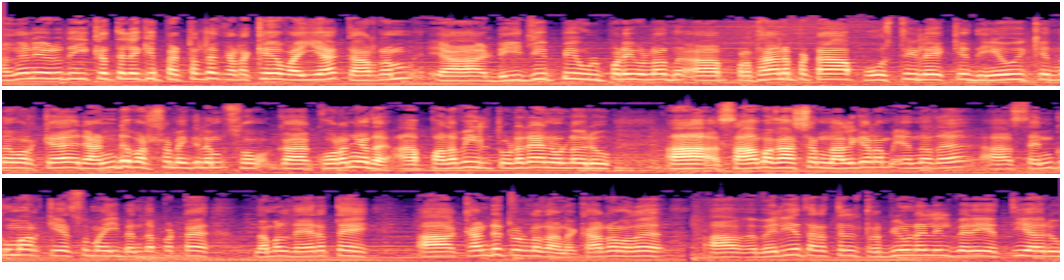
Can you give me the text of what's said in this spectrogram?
അങ്ങനെ ഒരു നീക്കത്തിലേക്ക് പെട്ടെന്ന് കടക്കുക വയ്യ. കാരണം ഡി ജി പി ഉൾപ്പെടെയുള്ള പ്രധാനപ്പെട്ട പോസ്റ്റിലേക്ക് നിയോഗിക്കുന്നവർക്ക് രണ്ട് വർഷമെങ്കിലും കുറഞ്ഞത് ആ പദവിയിൽ തുടരാനുള്ള ഒരു സാവകാശം നൽകണം എന്നത് സെൻകുമാർ കേസുമായി ബന്ധപ്പെട്ട് നമ്മൾ നേരത്തെ കണ്ടിട്ടുള്ളതാണ്. കാരണം അത് വലിയ തരത്തിൽ ട്രിബ്യൂണലിൽ വരെ എത്തിയ ഒരു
